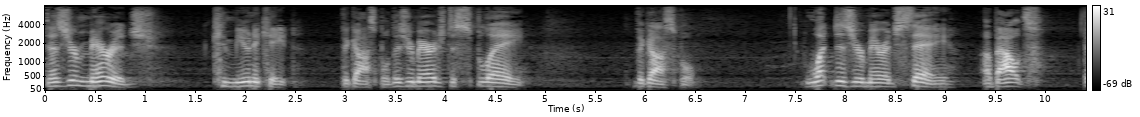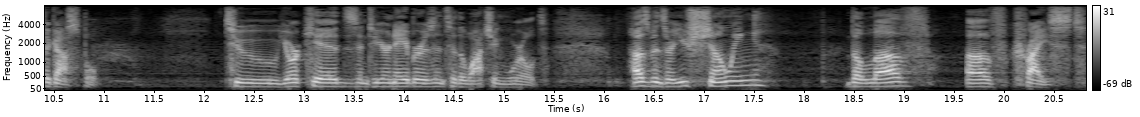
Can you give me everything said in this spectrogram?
does your marriage communicate the gospel? Does your marriage display the gospel? What does your marriage say about the gospel to your kids and to your neighbors and to the watching world. Husbands, are you showing the love of Christ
